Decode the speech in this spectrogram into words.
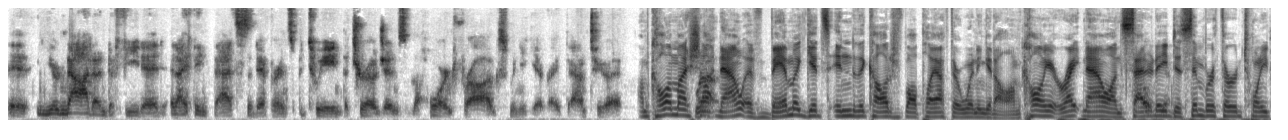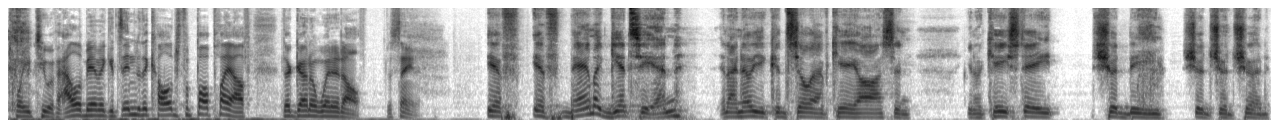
it, you're not undefeated, and I think that's the difference between the Trojans and the Horned Frogs when you get right down to it. I'm calling my shot well, now. If Bama gets into the college football playoff, they're winning it all. I'm calling it right now on Saturday, okay. December third, 2022. If Alabama gets into the college football playoff, they're gonna win it all. Just saying it. If if Bama gets in, and I know you could still have chaos, and you know K State should be should should should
